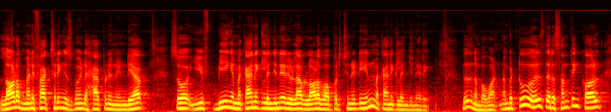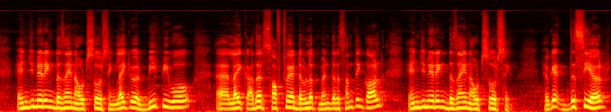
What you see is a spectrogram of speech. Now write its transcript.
Lot of manufacturing is going to happen in India. So if being a mechanical engineer, you will have a lot of opportunity in mechanical engineering. This is number one. Number two is there is something called engineering design outsourcing, like your BPO, uh, like other software development. There is something called engineering design outsourcing. Okay, this year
